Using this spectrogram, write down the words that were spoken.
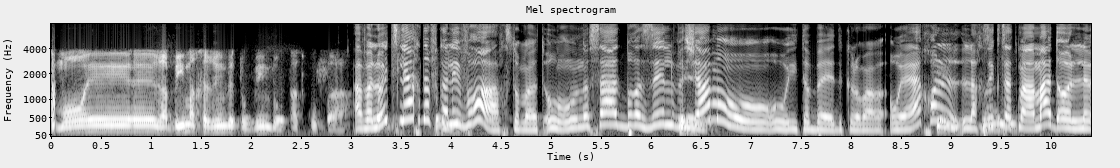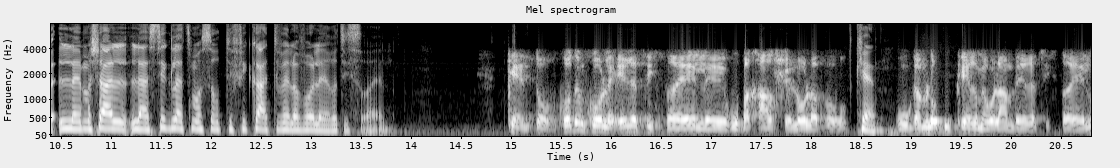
כמו אה, רבים אחרים וטובים באותה תקופה. אבל הוא הצליח דווקא. לברוח, זאת אומרת, הוא, הוא נסע עד ברזיל כן. ושם הוא, הוא התאבד. כלומר, הוא היה יכול כן. להחזיק קצת מעמד, או למשל להשיג לעצמו סרטיפיקט ולבוא לארץ ישראל. כן, טוב, קודם כל לארץ ישראל אה, הוא בחר שלא לבוא. כן. הוא גם לא ביקר מעולם בארץ ישראל.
